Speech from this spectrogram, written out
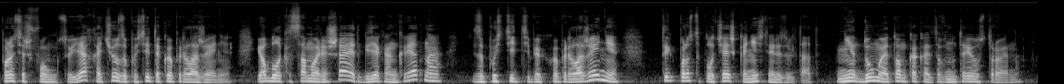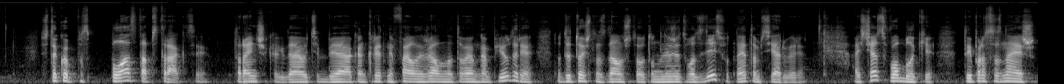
просишь функцию «я хочу запустить такое приложение». И облако само решает, где конкретно запустить тебе какое приложение, ты просто получаешь конечный результат, не думая о том, как это внутри устроено. То есть такой пласт абстракции раньше, когда у тебя конкретный файл лежал на твоем компьютере, то ты точно знал, что вот он лежит вот здесь, вот на этом сервере. А сейчас в облаке ты просто знаешь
